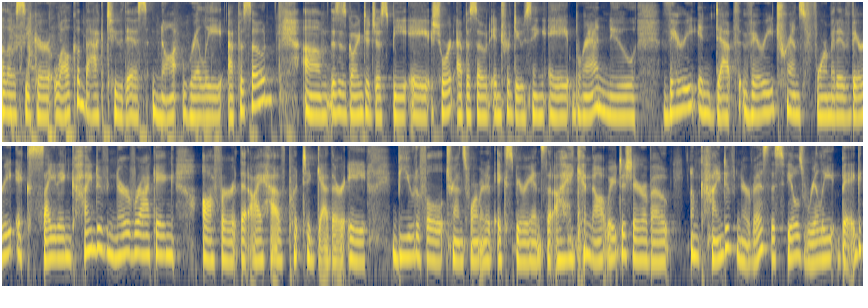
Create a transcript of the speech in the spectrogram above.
Hello, Seeker. Welcome back to this not really episode. Um, this is going to just be a short episode introducing a brand new, very in depth, very transformative, very exciting, kind of nerve wracking offer that I have put together. A beautiful, transformative experience that I cannot wait to share about. I'm kind of nervous. This feels really big.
